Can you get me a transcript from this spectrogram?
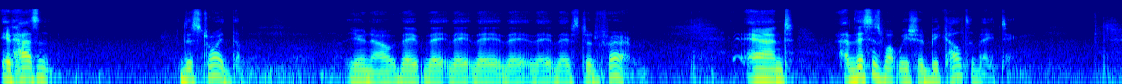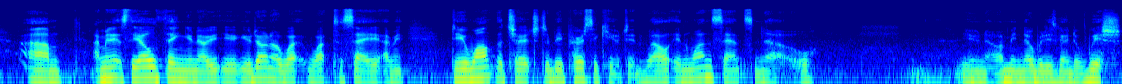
it hasn't destroyed them. You know, they, they, they, they, they, they, they've stood firm. And, and this is what we should be cultivating. Um, I mean, it's the old thing, you know, you, you don't know what, what to say. I mean, do you want the church to be persecuted? Well, in one sense, no. You know, I mean, nobody's going to wish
